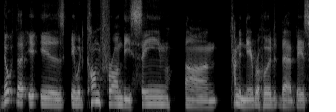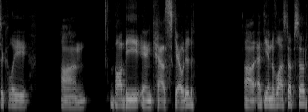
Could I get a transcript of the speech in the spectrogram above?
note that it is it would come from the same um kind of neighborhood that basically um Bobby and Cass scouted uh at the end of last episode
